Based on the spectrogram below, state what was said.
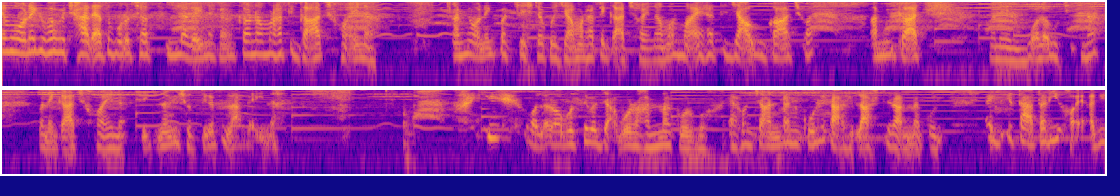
এবং অনেকভাবে ছাদ, এত বড় ছাদ ফুল লাগাই না কেন? কারণ আমার হাতে গাছ হয় না। আমি অনেকবার চেষ্টা করেছি, আমার হাতে গাছ হয় না। আমার মায়ের হাতে যাও গাছ হয়। আমি গাছ মানে বলা উচিত না মানে গাছ হয় না। সেই জন্য আমি সত্যি কথা লাগাই না। আর কি বলার অবস্থা? এবার যাব, রান্না করব। এখন চান টান করে লাস্টে রান্না করি। একদিকে তাড়াতাড়ি হয়। আগে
